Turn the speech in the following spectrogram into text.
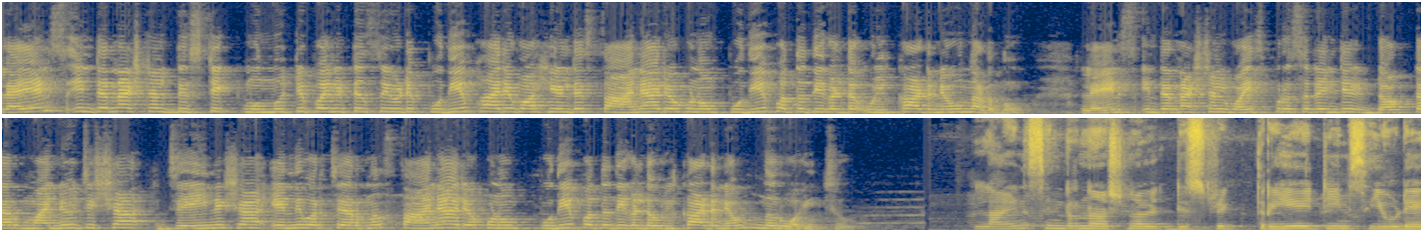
ലയൺസ് ഇന്റർനാഷണൽ ഡിസ്ട്രിക്ട് മുന്നൂറ്റി പതിനെട്ട് സിയുടെ പുതിയ ഭാരവാഹികളുടെ സ്ഥാനാരോഹണവും പുതിയ പദ്ധതികളുടെ ഉദ്ഘാടനവും നടന്നു. Lions International vice president doctor Manoj Shah Jaina Shah എന്നിവർ ചേർന്ന് സ്ഥാനാരോഹണവും പുതിയ പദ്ധതികളുടെ ഉദ്ഘാടനവും നിർവഹിച്ചു. Lions International district three eighteen സിയുടെ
